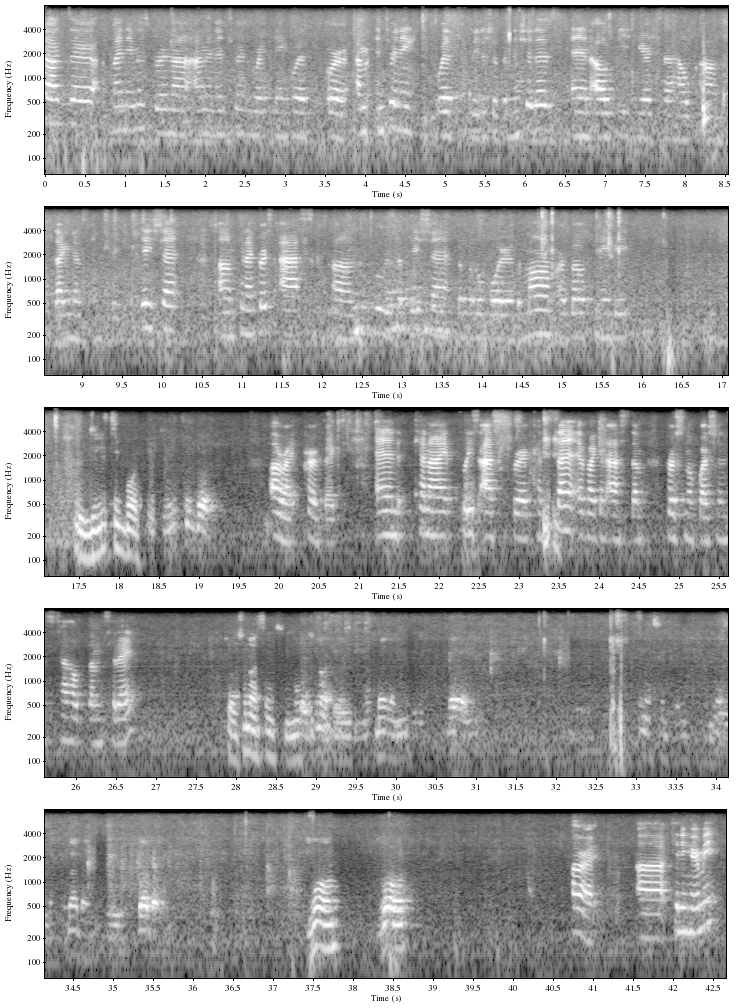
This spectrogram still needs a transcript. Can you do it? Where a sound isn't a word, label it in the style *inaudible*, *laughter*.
doctor. My name is Bruna. I'm an intern working with, or I'm interning with Leadership Initiatives, and I'll be here to help um, diagnose and treat the patient. Um, can I first ask um, who is the patient, the little boy or the mom, or both maybe? The little boy. All right, perfect. And can I please ask for consent if I can ask them personal questions to help them today? To suna son su yi malami. Suna son ka yi ba da Go on. Go on. All right. Uh, can you hear me?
